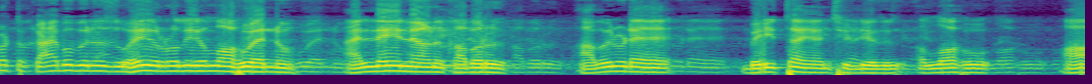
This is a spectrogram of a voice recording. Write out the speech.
ബഹുമാനപ്പെട്ട കാബുബിന് സുഹൈർ റളിയല്ലാഹു അൻഹു അല്ലയിലാണ് ഖബർ അവരുടെ ബെയ്ത്ത ഞാൻ ചൊല്ലിയത്. അള്ളാഹു ആ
